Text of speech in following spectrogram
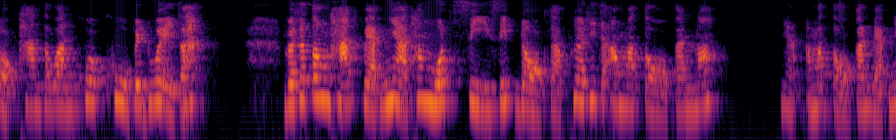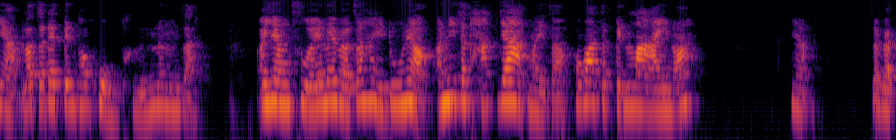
ดอกทานตะวันควบคู่ไปด้วยจ้ะ เราจะต้องทักแบบเนี่ยทั้งหมด 40 ดอกจ้ะเพื่อที่จะเอามาต่อกันเนาะเนี่ยเอามาต่อกันแบบเนี่ยเราจะได้เป็นผ้าห่มผืนหนึ่งจ้ะเอายังสวยเลยแบบจะให้ดูเนี่ย อันนี้จะทักยากหน่อยจ้ะเพราะว่าจะเป็นลายเนาะเนี่ย จะแบบ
